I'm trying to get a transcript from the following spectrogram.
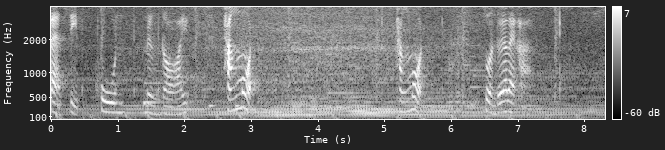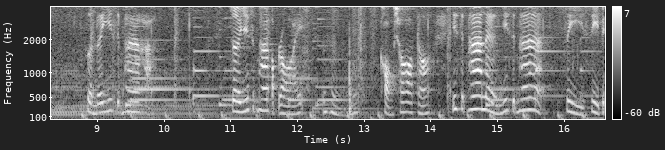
280 คูณ 100 ทั้งหมด ทั้งหมด ส่วนด้วยอะไรคะ ส่วนด้วย 25 ค่ะ เจอ 25 กับร้อยอื้อหือ ของชอบเนาะ25 1 25 4 4 ไป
